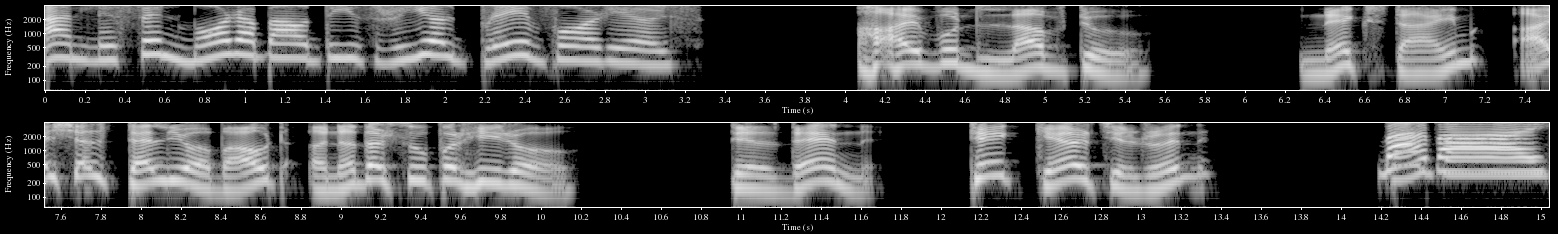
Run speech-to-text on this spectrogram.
and listen more about these real brave warriors. I would love to. Next time, I shall tell you about another superhero. Till then, take care, children. Bye bye.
